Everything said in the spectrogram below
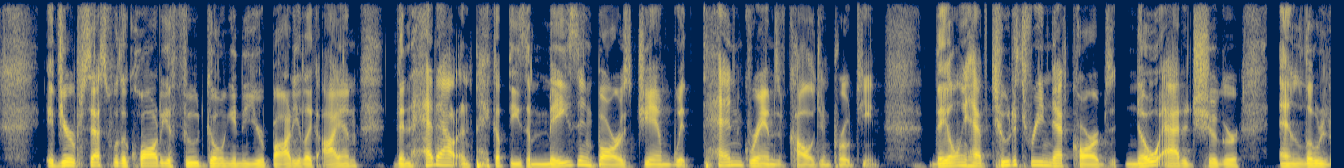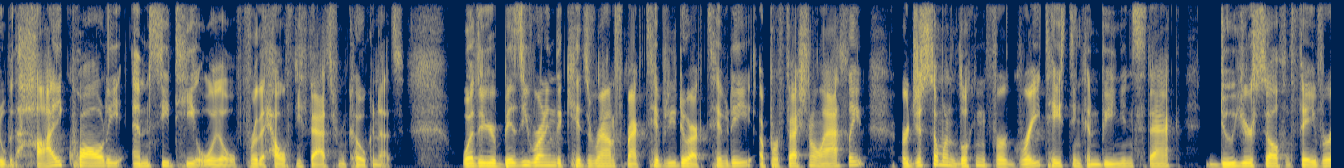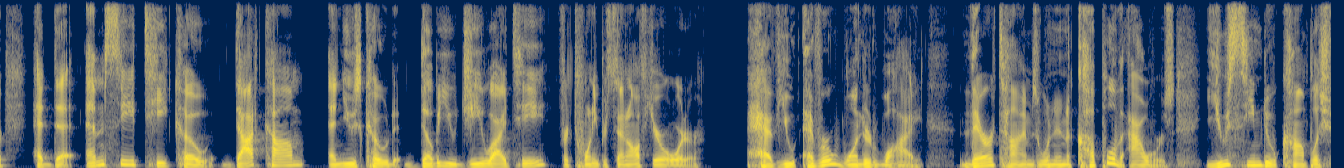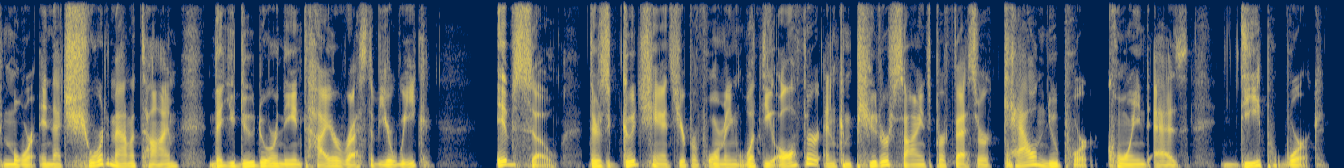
If you're obsessed with the quality of food going into your body like I am, then head out and pick up these amazing bars jammed with 10 grams of collagen protein. They only have two to three net carbs, no added sugar, and loaded with high quality MCT oil for the healthy fats from coconuts. Whether you're busy running the kids around from activity to activity, a professional athlete, or just someone looking for a great tasting convenience snack, do yourself a favor, head to mctco.com and use code WGYT for 20% off your order. Have you ever wondered why? There are times when, in a couple of hours, you seem to accomplish more in that short amount of time than you do during the entire rest of your week? If so, there's a good chance you're performing what the author and computer science professor Cal Newport coined as deep work.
